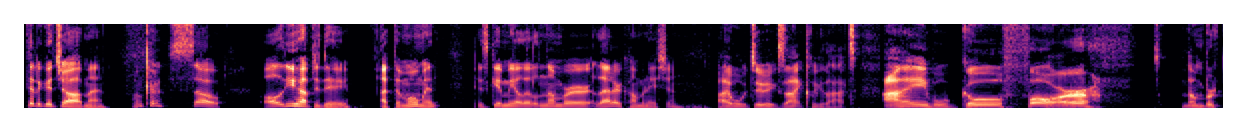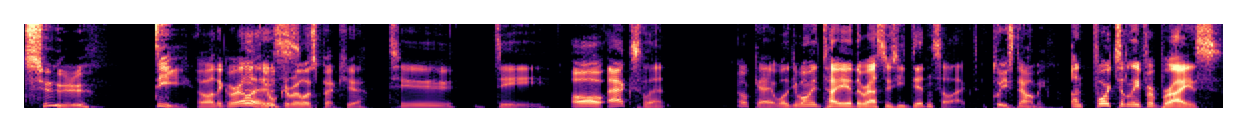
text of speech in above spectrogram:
did a good job, man. Okay. So all you have to do at the moment is give me a little number letter combination. I will do exactly that. I will go for number two, D. Oh, the The, gorillas. the old gorillas pick. Yeah. 2D. Oh, excellent. Okay, well, do you want me to tell you the wrestlers you didn't select? Please tell me. Unfortunately for Bryce,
